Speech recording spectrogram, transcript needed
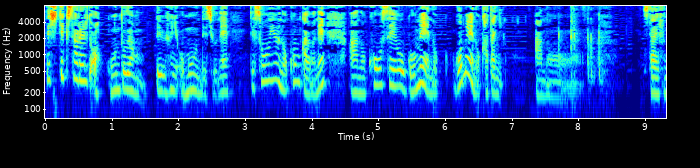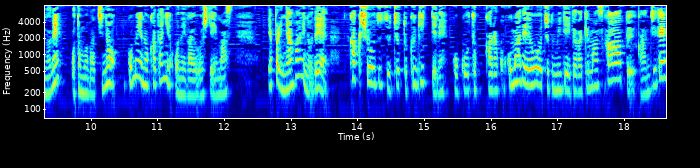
で、指摘されると、あ、本当だんっていう風に思うんですよね。で、そういうの今回はね、あの、構成を5名の、5名の方に、あのースタイフのね、お友達の5名の方にお願いをしています。やっぱり長いので、各章ずつちょっと区切ってね、こことからここまでをちょっと見ていただけますか？という感じで、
